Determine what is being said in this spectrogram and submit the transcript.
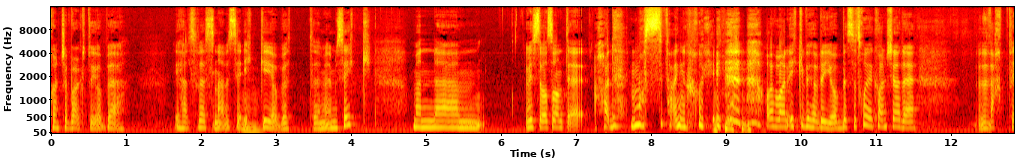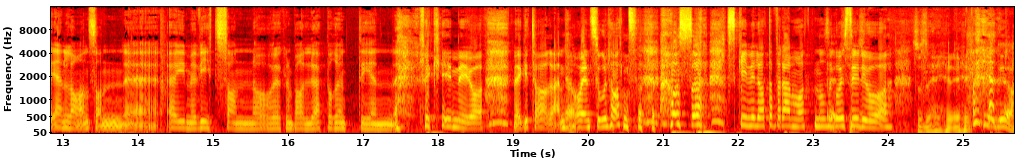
kanskje valgt å jobbe i helsevesenet hvis jeg ikke jobbet eh, med musikk. Men ehm, hvis det var sånn at jeg hadde masse penger og man ikke behøvde jobbe, så tror jeg kanskje jeg hadde vært på en eller annen sånn eh, øy med hvit sand, og jeg kunne bare løpe rundt i en bikini og med gitaren og en solhatt. Og så skrive låter på den måten, og så gå i studio og Så det, Ja.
